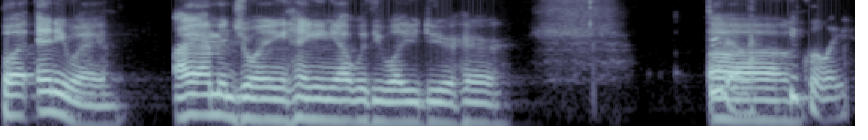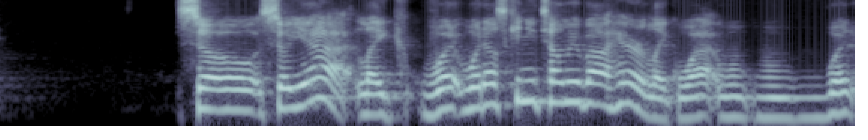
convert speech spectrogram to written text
but anyway, I am enjoying hanging out with you while you do your hair. uh, equally so so yeah like what what else can you tell me about hair? Like what what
